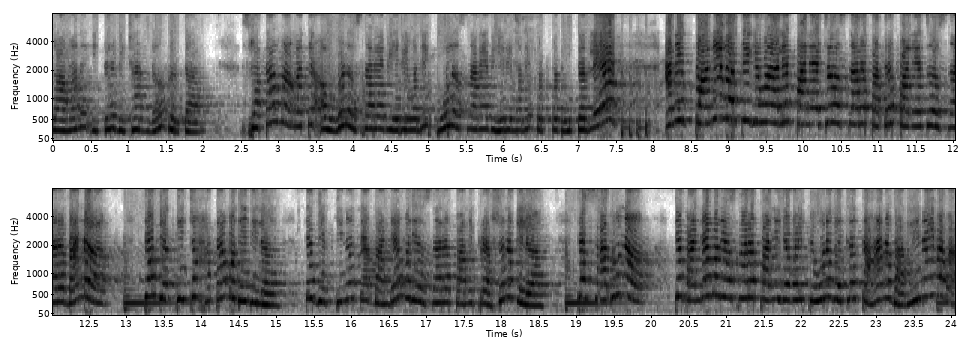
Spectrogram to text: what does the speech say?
मामानं इतर विचार न करता स्वतः मामा त्या अवघड असणाऱ्या विहिरीमध्ये खोल असणाऱ्या विहिरीमध्ये पटपट उतरले. आणि पाणी वरती घेऊन आले. पाण्याचं असणारं पात्र पाण्याचं असणारं भांड. त्या व्यक्तीच्या हातामध्ये दिलं. त्या व्यक्तीनं त्या भांड्यामध्ये असणारं पाणी प्राशन केलं. त्या साधून त्या भांड्यामध्ये असणारं पाणी ज्यावेळी पिऊन घेतलं तहान भागली नाही बाबा.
